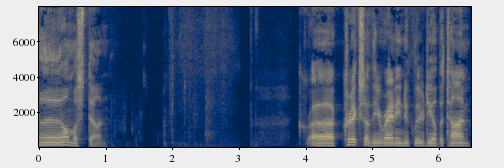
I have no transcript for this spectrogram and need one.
Uh, almost done. Uh, critics of the Iranian nuclear deal at the time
